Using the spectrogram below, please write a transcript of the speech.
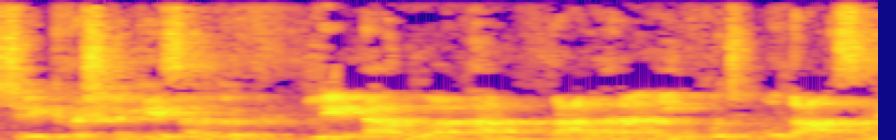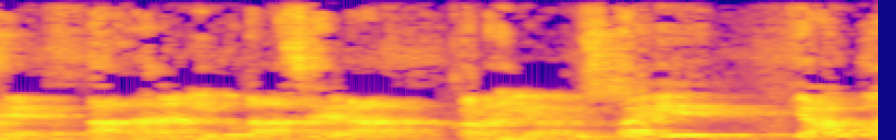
श्री कृष्ण के संग लेटा हुआ था। राधा रानी कुछ उदास है। राधा रानी उदास है। कन्हैया पूछता ये क्या हुआ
